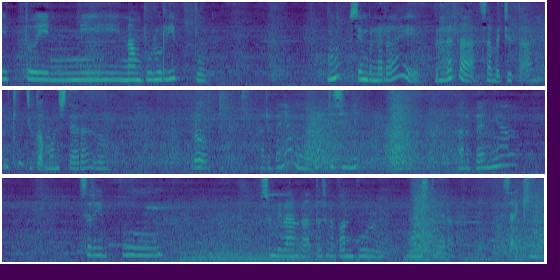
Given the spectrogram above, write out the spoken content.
itu ini 60 ribu hmm, sing bener aja bener lah sampai jutaan ini juga monstera loh loh harganya murah di sini harganya 1980 monstera segini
